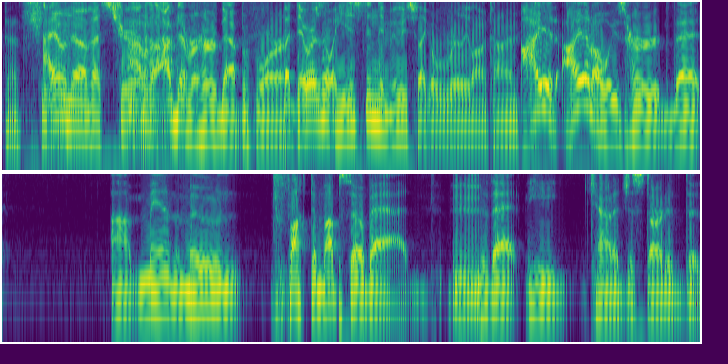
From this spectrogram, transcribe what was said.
that's. Shitty. I don't know if that's true. I don't know. I've never heard that before. But there was a, he just didn't do movies for like a really long time. I had I had always heard that uh, Man in the Moon fucked him up so bad Mm-hmm. that he kind of just started to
